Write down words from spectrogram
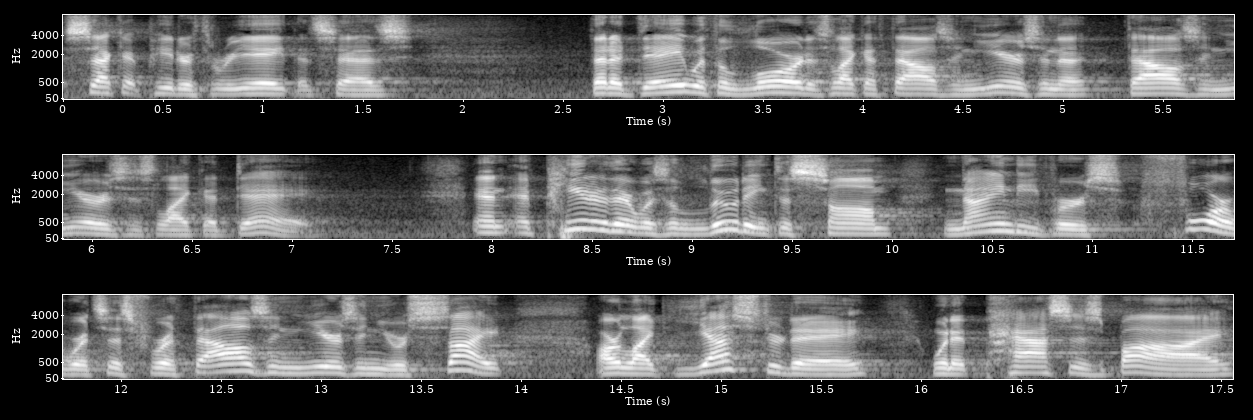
2 Peter 3 8, that says that a day with the Lord is like a thousand years, and a thousand years is like a day. And, and, Peter there was alluding to Psalm 90, verse 4, where it says, For a thousand years in your sight are like yesterday when it passes by,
